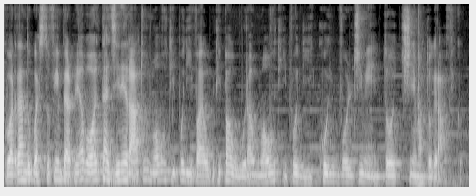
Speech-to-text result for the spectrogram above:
guardando questo film per la prima volta ha generato un nuovo tipo di, va- di paura, un nuovo tipo di coinvolgimento cinematografico.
